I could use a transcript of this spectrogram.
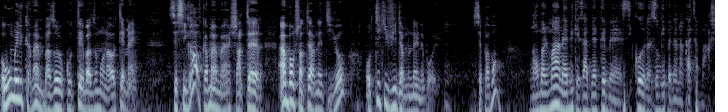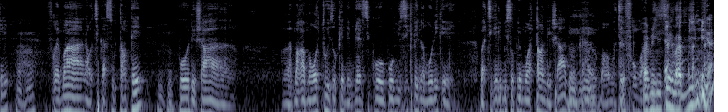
au Oumeli quand même, bazo côté, bazo mon mais c'est si grave quand même, un chanteur, un bon chanteur netio, au tiki vide à mon nene boy. c'est pas bon. Normalement nayebi ke eza bien te mais sikoyo nazongi mpena na kati ya marché. Vraiment naotika sous-temps te mpo déjà euh, makambo yango tout ezokende bien sikoyo mpo musique mpe namoni ke batikeli biso mpe mwa temps déjà donc euh, makambo efungwa bamisicien babimi hein?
